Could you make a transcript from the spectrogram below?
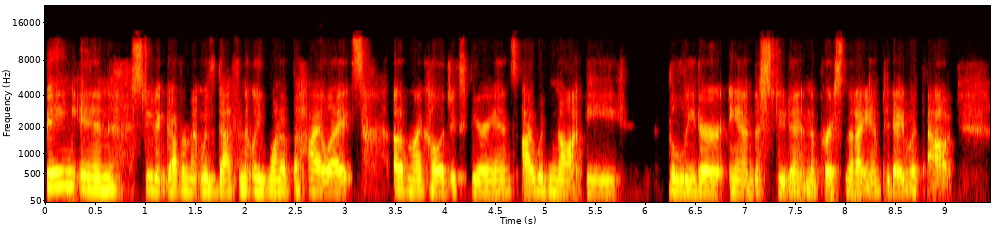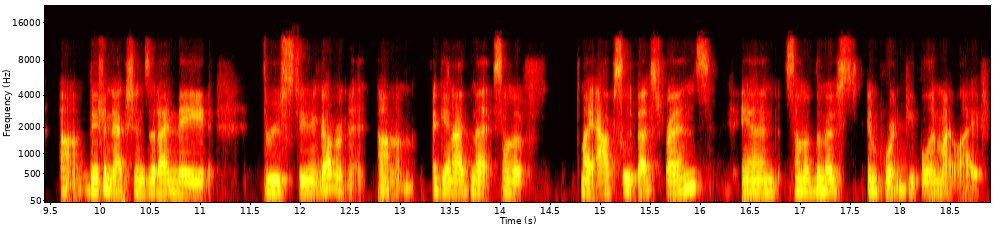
being in student government was definitely one of the highlights of my college experience. I would not be the leader and the student and the person that I am today without um, the connections that I made through student government. Um, again, I've met some of my absolute best friends and some of the most important people in my life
